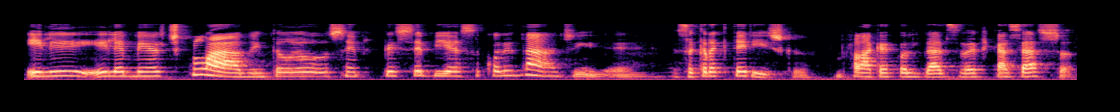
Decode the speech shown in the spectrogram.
ele, ele é bem articulado. Então eu sempre percebi essa qualidade, é, essa característica. Vou falar que é qualidade, você vai ficar se achando.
